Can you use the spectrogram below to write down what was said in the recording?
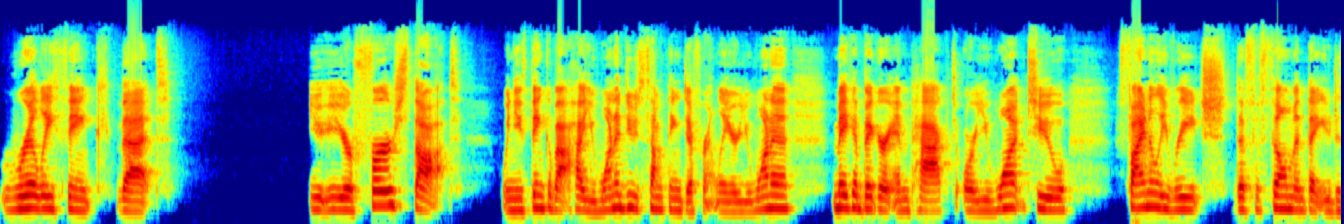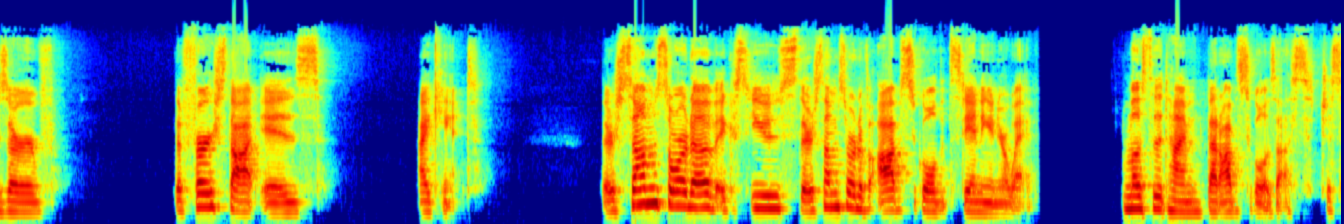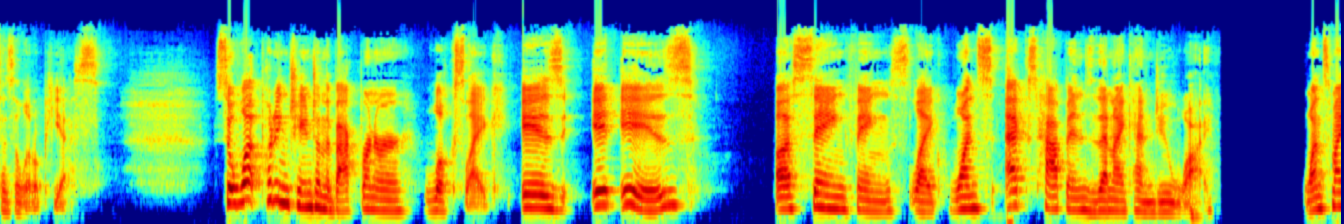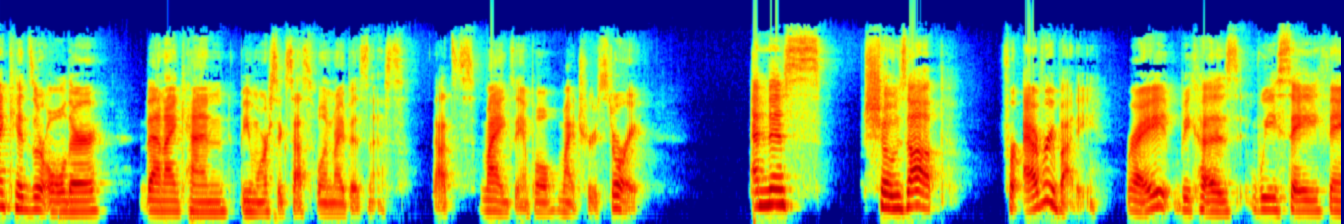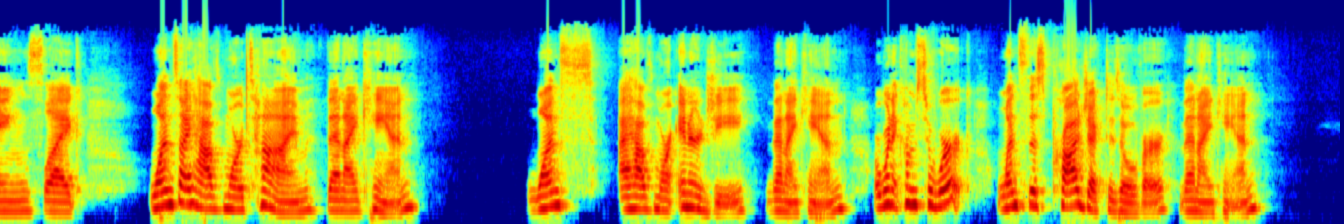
really think that you, your first thought when you think about how you want to do something differently or you want to make a bigger impact or you want to finally reach the fulfillment that you deserve, the first thought is, I can't. There's some sort of excuse, there's some sort of obstacle that's standing in your way. Most of the time, that obstacle is us, just as a little PS. So, what putting change on the back burner looks like is it is us saying things like, once X happens, then I can do Y. Once my kids are older, then I can be more successful in my business. That's my example, my true story. And this shows up for everybody, right? Because we say things like, once I have more time, then I can. Once I have more energy, then I can. Or when it comes to work, once this project is over, then I can.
